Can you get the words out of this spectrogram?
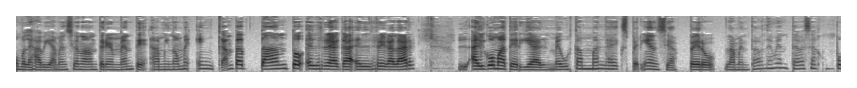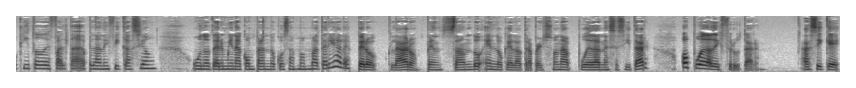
como les había mencionado anteriormente, a mí no me encanta tanto el, regalar algo material. Me gustan más las experiencias, pero lamentablemente a veces un poquito de falta de planificación uno termina comprando cosas más materiales, pero claro, pensando en lo que la otra persona pueda necesitar o pueda disfrutar. Así que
